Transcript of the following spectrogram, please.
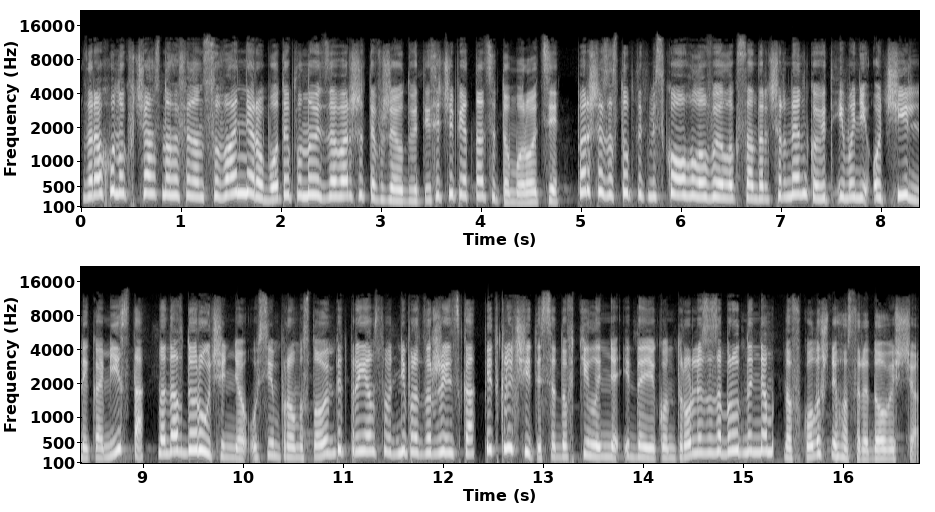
За рахунок вчасного фінансування роботи планують завершити вже у 2015 році. Перший заступник міського голови Олександр Черненко від імені очільника міста надав доручення усім промисловим підприємствам Дніпродзержинська підключитися до втілення ідеї контролю за забрудненням навколишнього середовища.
